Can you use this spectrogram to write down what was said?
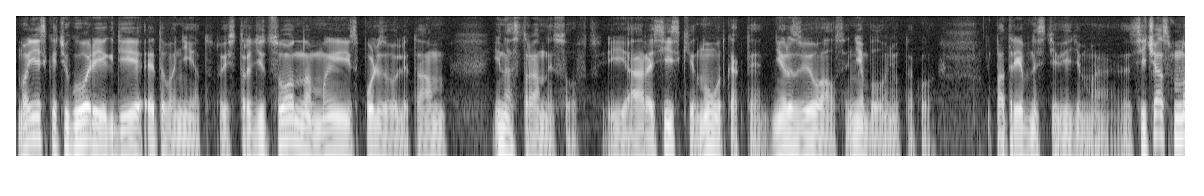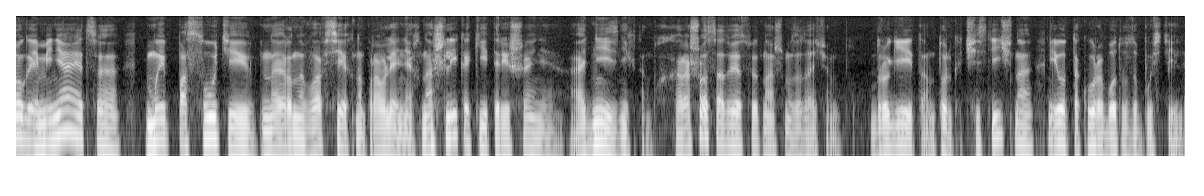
Но есть категории, где этого нет. То есть традиционно мы использовали там иностранный софт. И, а российский, ну, вот как-то не развивался, не было у него такого потребности, видимо. Сейчас многое меняется. Мы, по сути, наверное, во всех направлениях нашли какие-то решения. Одни из них там хорошо соответствуют нашим задачам, другие там только частично. И вот такую работу запустили.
